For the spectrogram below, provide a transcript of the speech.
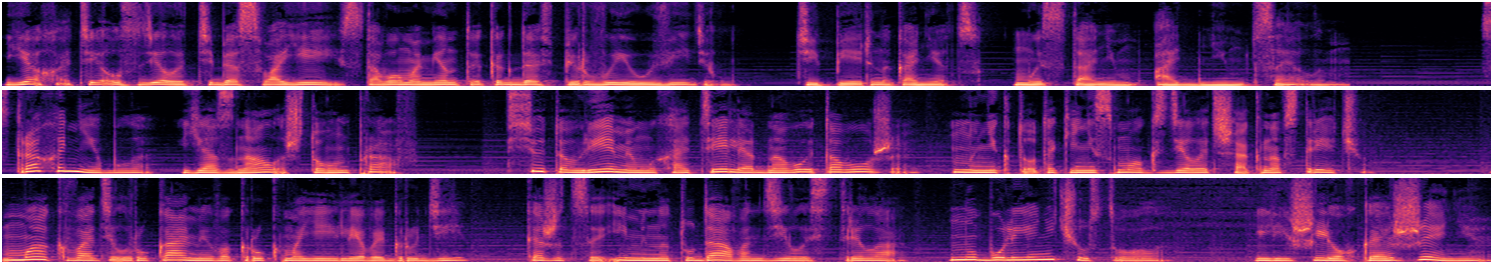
«Я хотел сделать тебя своей с того момента, когда впервые увидел. Теперь, наконец, мы станем одним целым». Страха не было, я знала, что он прав. Все это время мы хотели одного и того же, но никто таки не смог сделать шаг навстречу. Маг водил руками вокруг моей левой груди, Кажется, именно туда вонзилась стрела, но боли я не чувствовала. Лишь легкое жжение.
